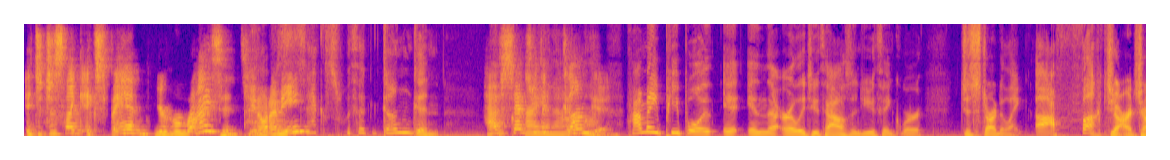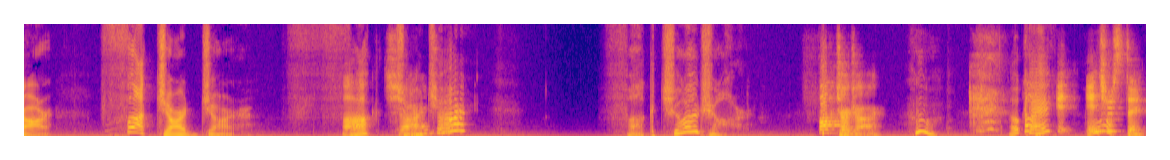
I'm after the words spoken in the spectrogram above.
it's just like expand your horizons. You know what I mean? Sex with a Gungan. Have sex with a Crying out. Gungan. How many people in, in the early 2000s do you think were just started like, ah, fuck Jar Jar, fuck Jar Jar, Fuck Jar Jar. Fuck Jar Jar? Fuck Jar Jar. Hmm. Okay, I- Interesting.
